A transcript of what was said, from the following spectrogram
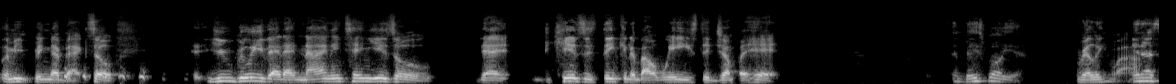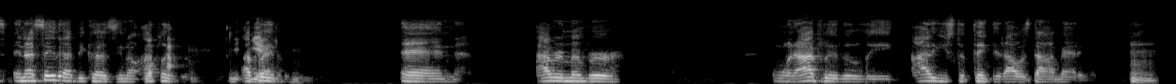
let me bring that back. So, you believe that at nine and ten years old, that the kids is thinking about ways to jump ahead? In baseball, yeah. Really? Wow. And I and I say that because you know I Well, played, I yeah. played, and I remember when I played little league, I used to think that I was Don Mattingly, Mhm.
